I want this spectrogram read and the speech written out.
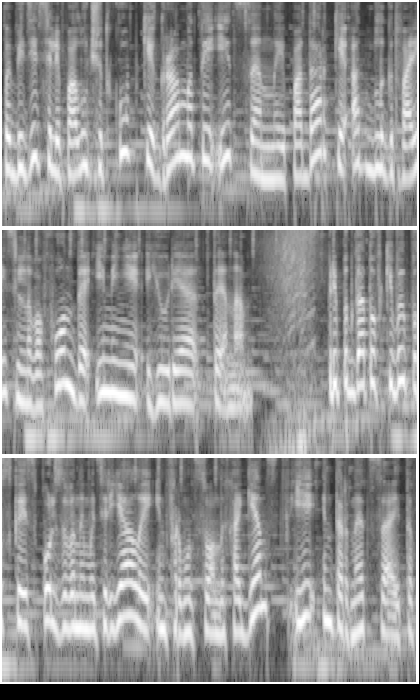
Победители получат кубки, грамоты и ценные подарки от благотворительного фонда имени Юрия Тена. При подготовке выпуска использованы материалы информационных агентств и интернет-сайтов.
